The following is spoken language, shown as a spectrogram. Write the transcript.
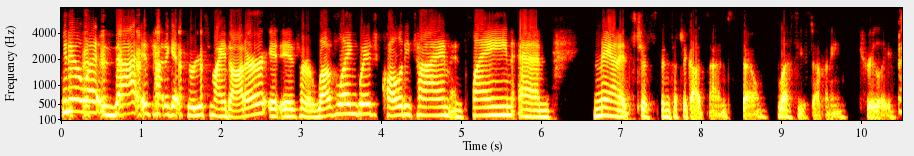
you know what? That is how to get through to my daughter. It is her love language, quality time, and playing. And man, it's just been such a godsend. So bless you, Stephanie, truly.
